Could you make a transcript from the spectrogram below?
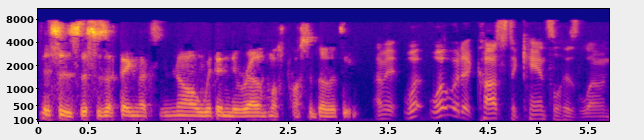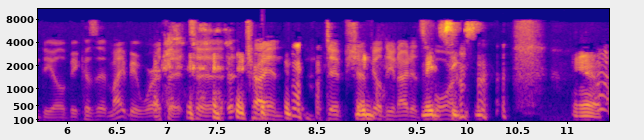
This is this is a thing that's now within the realm of possibility. I mean, what what would it cost to cancel his loan deal? Because it might be worth it to try and dip Sheffield United's form. yeah.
